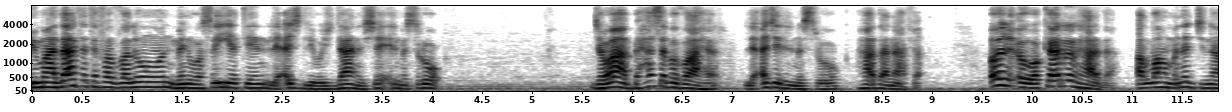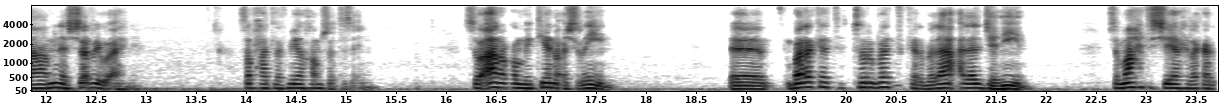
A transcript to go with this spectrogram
بماذا تتفضلون من وصية لأجل وجدان الشيء المسروق. جواب بحسب الظاهر لأجل المسروق هذا نافع. ادعو وكرر هذا. اللهم نجنا من الشر وأهله. صفحة 395 سؤال رقم 220 آه، بركة تربة كربلاء على الجنين. سماحة الشيخ لقد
